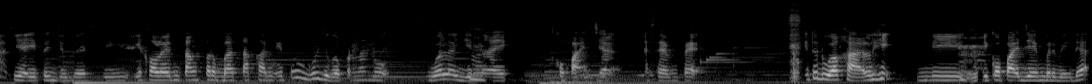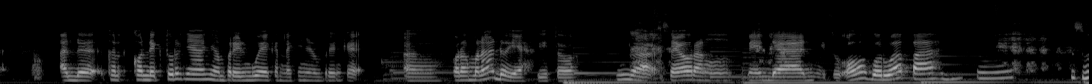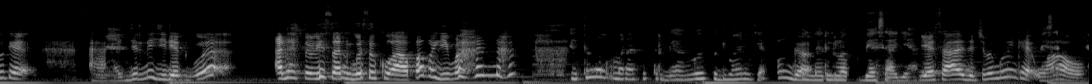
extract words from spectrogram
ya itu juga sih ya kalau tentang perbatakan itu gue juga pernah nu gue lagi Hmm. naik Kopaja SMP itu dua kali di Mm-mm. di Kopaja yang berbeda ada kon- kondekturnya nyamperin gue keneknya nyamperin kayak "Eh, orang Manado ya? Gitu. Enggak saya orang Medan gitu. Oh baru apa? Gitu. Terus gue kayak "Ah, anjir nih jidat gue ada tulisan gue suku apa apa gimana? Itu lo merasa terganggu apa gimana, Cak? enggak. Dari lo biasa aja. biasa aja cuma gue yang kayak wow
